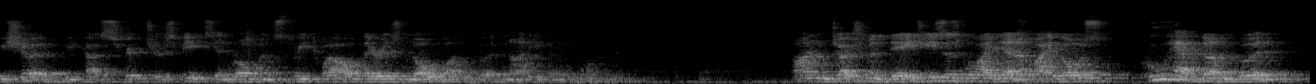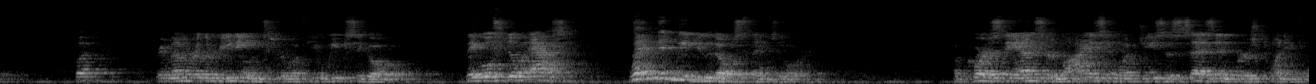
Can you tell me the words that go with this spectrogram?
we should, because Scripture speaks in Romans 3.12, there is no one good, not even one. On Judgment Day, Jesus will identify those who have done good, but remember the readings from a few weeks ago. They will still ask, when did we do those things, Lord? Of course, the answer lies in what Jesus says in verse 24.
